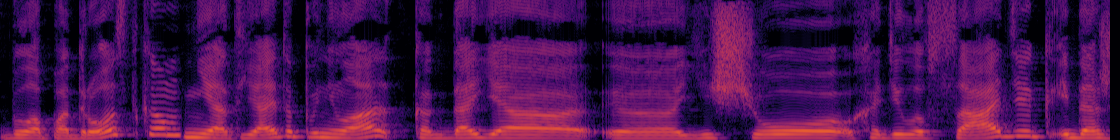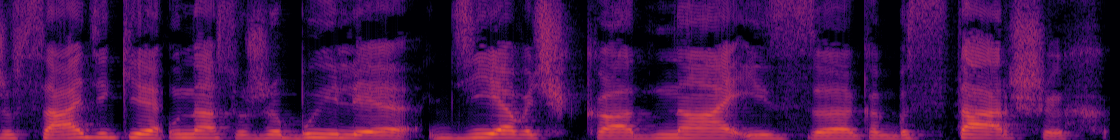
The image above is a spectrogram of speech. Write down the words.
была подростком. Нет, я это поняла, когда я э, еще ходила в садик, и даже в садике у нас уже были девочка одна из э, как бы старших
